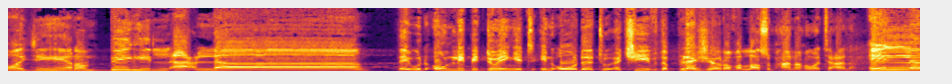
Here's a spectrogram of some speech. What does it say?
وجه ربه الأعلى They would only be doing it in order to achieve the pleasure of Allah subhanahu wa ta'ala. إلا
